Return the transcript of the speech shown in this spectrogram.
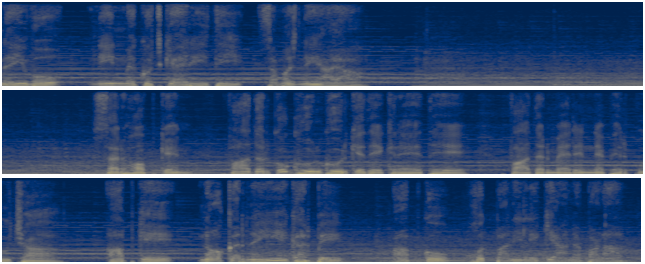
नहीं वो नींद में कुछ कह रही थी समझ नहीं आया। सर हॉपकिन फादर को घूर घूर के देख रहे थे। फादर मैरिन ने फिर पूछा आपके नौकर नहीं है घर पे? आपको खुद पानी लेके आना पड़ा?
